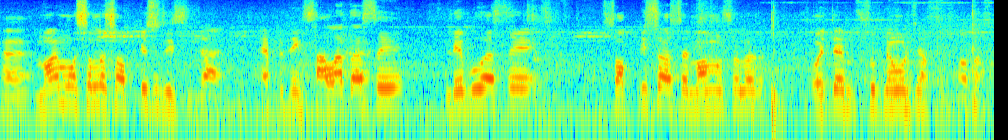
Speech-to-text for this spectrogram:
হ্যাঁ। ময় মশলা কিছু দিচ্ছি যা এভরিথিং সালাদ আছে লেবু আছে সব কিছু আছে ময় মশলা ওইতে শুকনো মরিচ আছে সব আছে।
